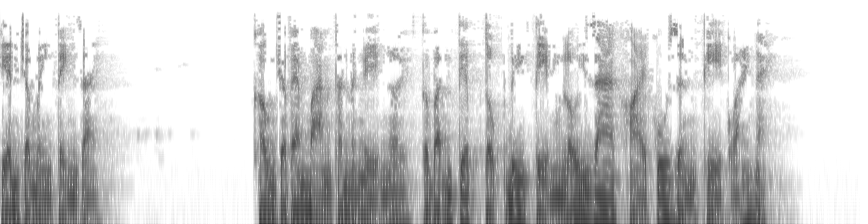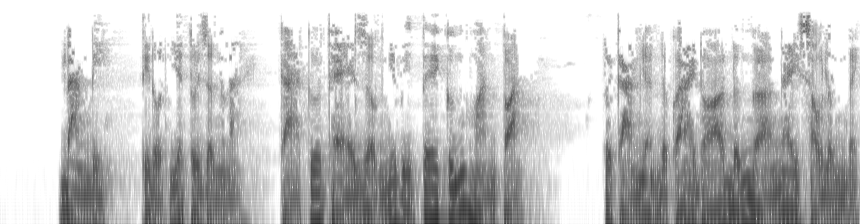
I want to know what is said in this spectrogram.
khiến cho mình tỉnh dậy. Không cho phép bản thân nghỉ ngơi, Tôi vẫn tiếp tục đi tìm lối ra khỏi khu rừng kỳ quái này. Đang đi Thì đột nhiên tôi dừng lại. Cả cơ thể dường như bị tê cứng hoàn toàn. Tôi cảm nhận được ai đó đứng ở ngay sau lưng mình,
